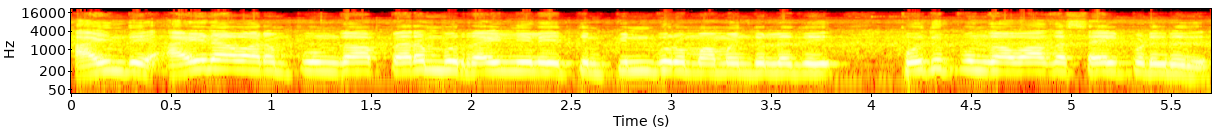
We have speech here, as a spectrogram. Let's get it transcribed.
ஐந்து ஐநாவரம் பூங்கா பெரம்பூர் ரயில் நிலையத்தின் பின்புறம் அமைந்துள்ளது. பொது பூங்காவாக செயல்படுகிறது.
